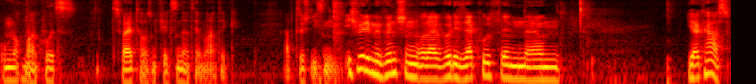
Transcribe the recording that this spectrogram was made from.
Um nochmal kurz 2014er Thematik abzuschließen. Ich würde mir wünschen oder würde sehr cool finden, ähm, Jörg Haas.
